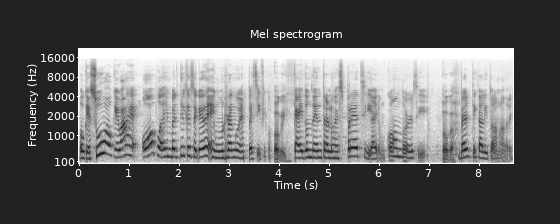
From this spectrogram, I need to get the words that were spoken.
o que suba o que baje, o puedes invertir que se quede en un rango en específico. Ok, Que ahí es donde entran los spreads y Iron Condors y ok. Vertical y toda la madre.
